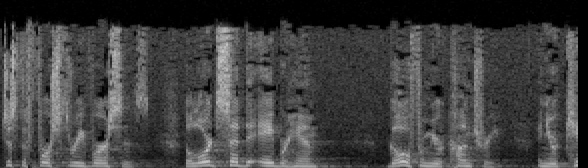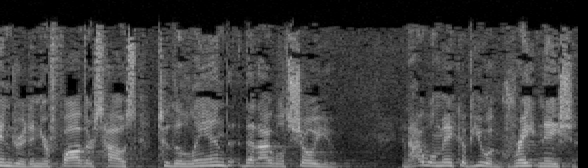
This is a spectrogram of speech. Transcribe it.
just the first three verses, the Lord said to Abraham, Go from your country and your kindred and your father's house to the land that I will show you. And I will make of you a great nation,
